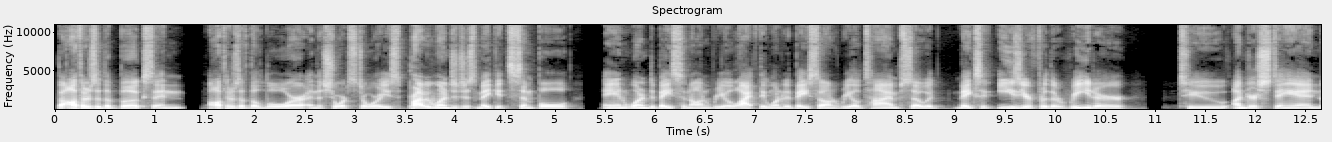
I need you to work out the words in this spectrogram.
the authors of the books and authors of the lore and the short stories probably wanted to just make it simple and wanted to base it on real life. They wanted to base it on real time so it makes it easier for the reader to understand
